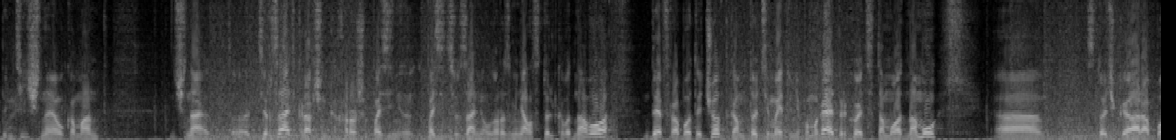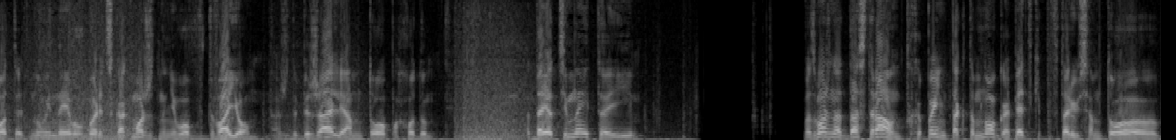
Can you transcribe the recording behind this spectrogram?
идентичная у команд. Начинают э, терзать. Кравченко хорошую пози позицию занял, но разменялся только в одного. Деф работает четко. Амто тиммейту не помогает, приходится тому одному. Э, с точкой А работает. Ну и Нейвел борется как может, на него вдвоем. Аж добежали. Амто, походу, отдает тиммейта и Возможно, даст раунд. ХП не так-то много. Опять-таки, повторюсь, Амто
